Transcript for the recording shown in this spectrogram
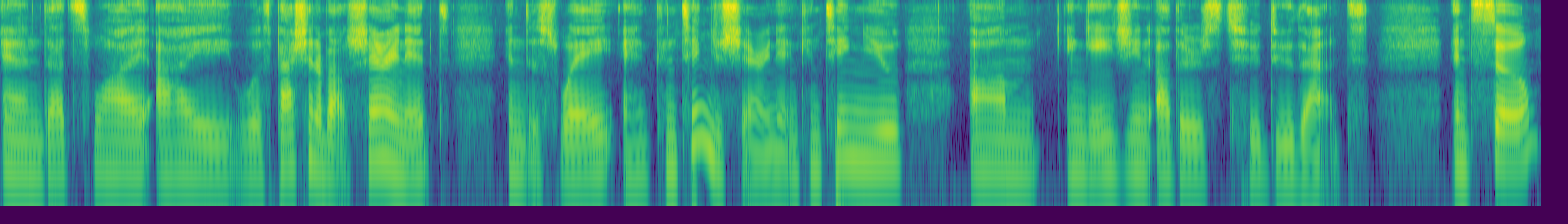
And that's why I was passionate about sharing it in this way and continue sharing it and continue um, engaging others to do that. And so,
